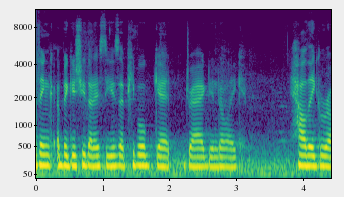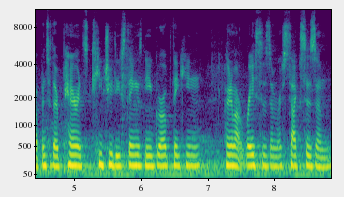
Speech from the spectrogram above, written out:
think a big issue that I see is that people get dragged into like how they grew up and so their parents teach you these things and you grow up thinking talking about racism or sexism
